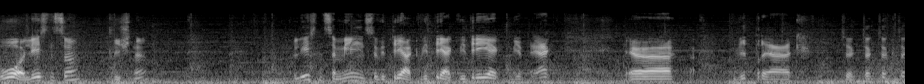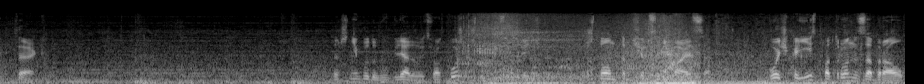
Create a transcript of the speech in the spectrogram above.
О, лестница. Отлично. Лестница, мельница, ветряк, ветряк, ветряк, ветряк. Э, ветряк. Так, так, так, так, так. Даже не буду выглядывать в окошко, чтобы посмотреть, что он там чем занимается. Бочка есть, патроны забрал.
